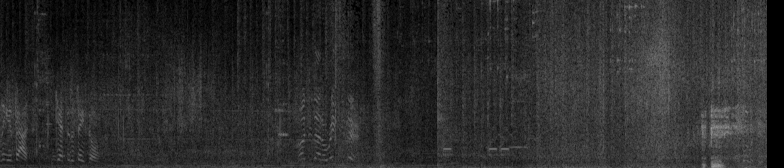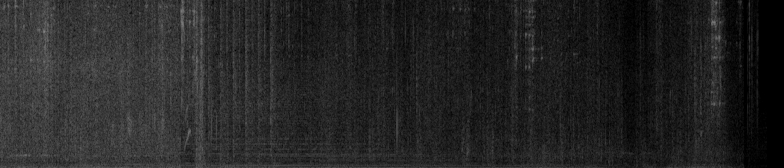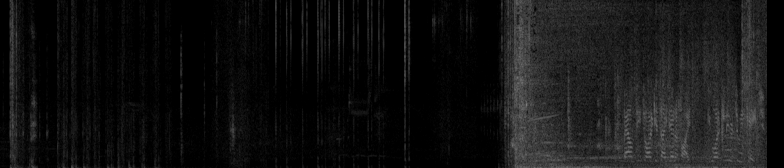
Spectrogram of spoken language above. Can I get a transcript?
closing in fast. Get to the safe zone. Roger that, I'll race you there. Targets identified. You are clear to engage.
